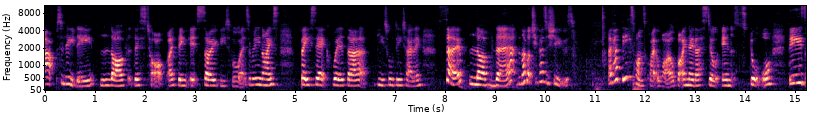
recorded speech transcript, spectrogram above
absolutely love this top. I think it's so beautiful. It's a really nice basic with uh, beautiful detailing. So love that then I've got two pairs of shoes. I've had these ones quite a while, but I know they're still in store. These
